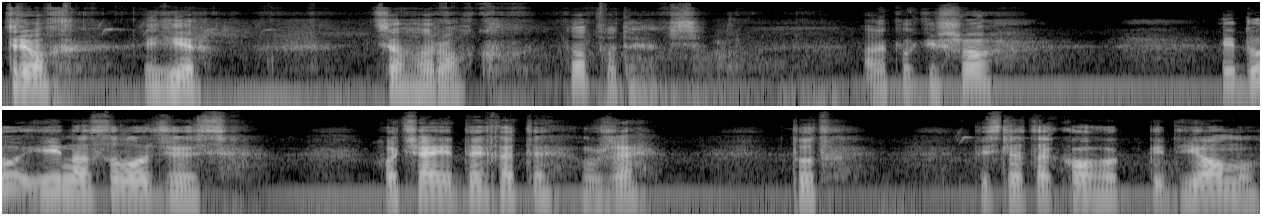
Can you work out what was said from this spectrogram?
трьох гір цього року. Ну, подивимося. Але поки що йду і насолоджуюсь. Хоча і дихати вже тут після такого підйому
